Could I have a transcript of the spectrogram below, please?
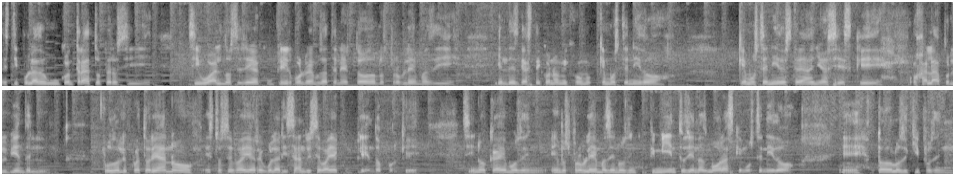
estipulado en un contrato, pero si, si, igual no se llega a cumplir, volvemos a tener todos los problemas y, el desgaste económico que hemos tenido que hemos tenido este año. Así es que ojalá por el bien del fútbol ecuatoriano esto se vaya regularizando y se vaya cumpliendo porque si no caemos en, los problemas, en los incumplimientos y en las moras que hemos tenido eh, todos los equipos en,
